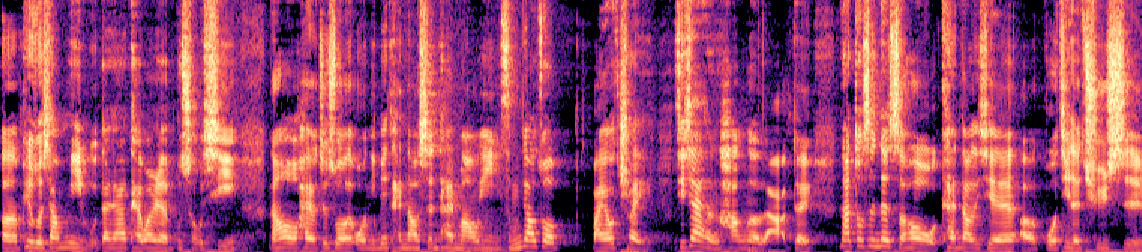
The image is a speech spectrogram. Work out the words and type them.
呃，譬如说像秘鲁，大家台湾人不熟悉，然后还有就是说我里面谈到生态贸易，什么叫做 bio trade，其实现在很夯了啦。对，那都是那时候我看到一些呃国际的趋势。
